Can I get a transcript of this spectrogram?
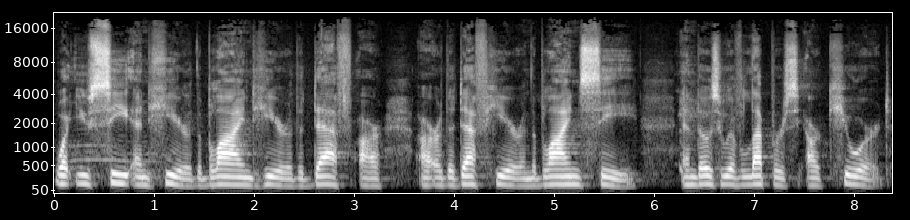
what you see and hear. The blind hear, the deaf are, are the deaf hear, and the blind see, and those who have leprosy are cured.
